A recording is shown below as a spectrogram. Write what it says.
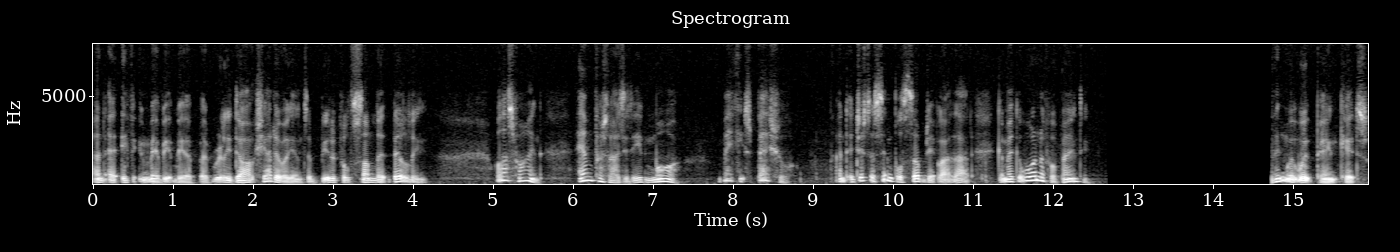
And uh, if maybe it be a, a really dark shadow against a beautiful sunlit building, well, that's fine. Emphasize it even more. Make it special. And just a simple subject like that can make a wonderful painting. I think with, with paint kits,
